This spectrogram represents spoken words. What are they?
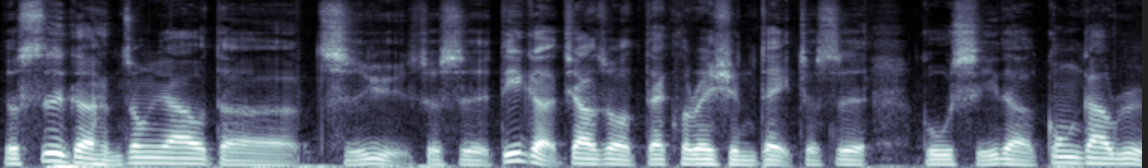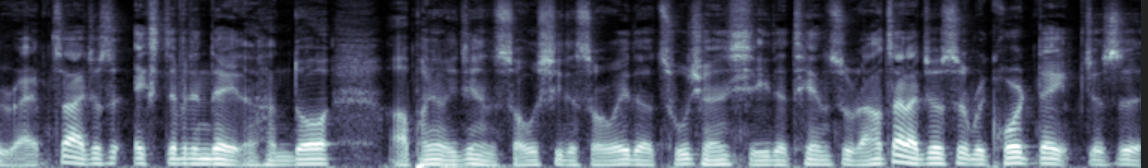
有四个很重要的词语，就是第一个叫做 Declaration Date，就是。股息的公告日，right？再来就是 ex dividend date，很多啊朋友已经很熟悉的所谓的除权息的天数，然后再来就是 record date，就是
